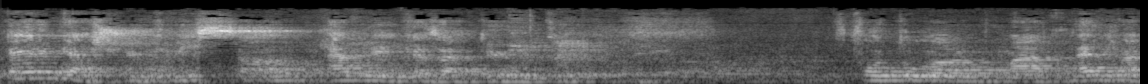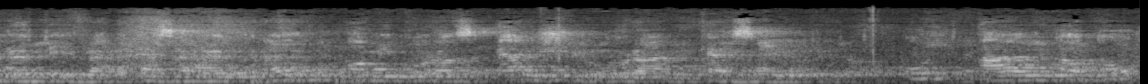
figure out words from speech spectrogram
pergessük vissza emlékezetünk fotóalbumát 45 évvel ezelőttre, amikor az első órán kezdődött. Ott álltatok,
